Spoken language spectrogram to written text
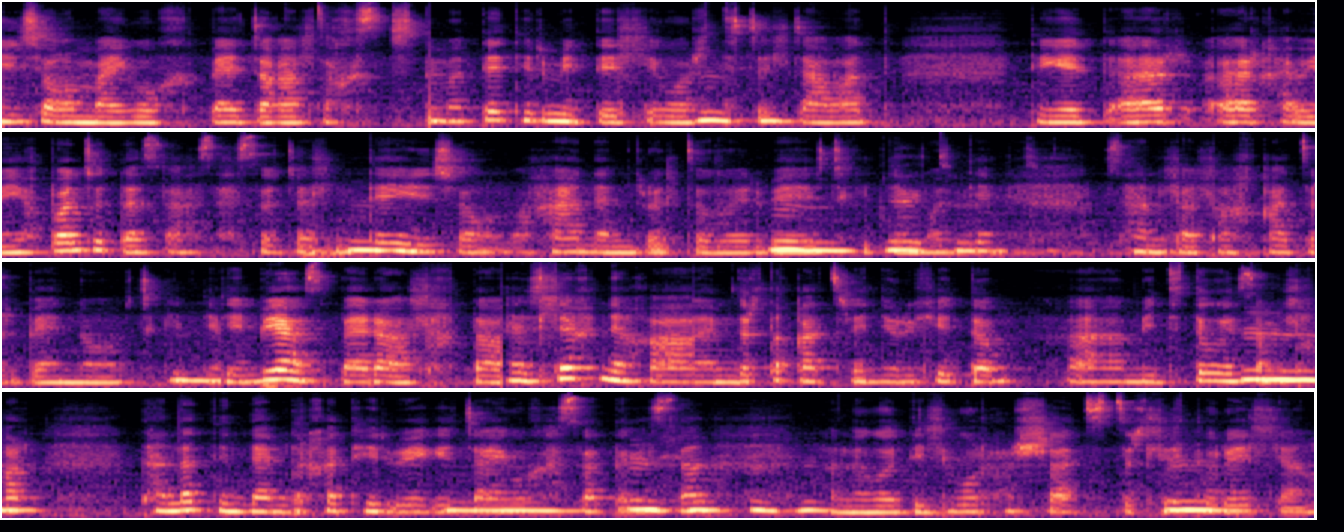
Энэ шугам айгүй байж байгаа л зогсч юм уу те тэр мэдээллийг урьдчилж аваад Тэгээд ойр ойр хавийн японочдоос асууж байна те. Энэ шоу хаана амьдрал зүгээр вэ гэдэг юм те санал болгох газар байна уу гэдэг. Тийм би бас байраа олохдоо ажлынхныхаа амьдардаг газрын ерөнхийдөө мэддэг байсан болохоор танад тэнд амьдрахад хэрвээ гэж айгүйх асуудаг гэсэн. Нөгөө дэлгүүр хашаа цэцэрлэг төрөлөн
